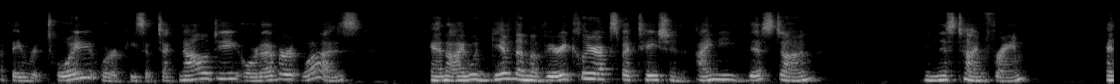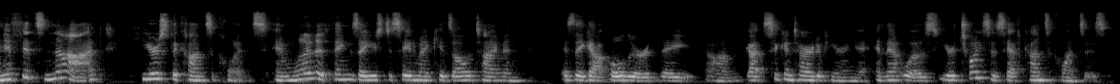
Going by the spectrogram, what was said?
a favorite toy, or a piece of technology, or whatever it was. And I would give them a very clear expectation. I need this done in this time frame. And if it's not, here's the consequence. And one of the things I used to say to my kids all the time, and as they got older, they um, got sick and tired of hearing it, and that was your choices have consequences,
